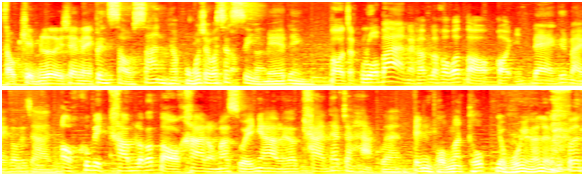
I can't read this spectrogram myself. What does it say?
เสาเข็มเลยใช่ไหมเป็นเสาสั้นครับผมก็จะว่าสัก 4 เมตรเอง ต่อจากรั้วบ้านนะครับ แล้วเขาก็ต่อก่ออิฐแดงขึ้นไปครับอาจารย์ ออกขึ้นไปค้ำแล้วก็ต่อคานออกมาสวยงามเลยครับคานแทบจะหักแล้ว เป็นผมมาทุบอย่าโหอย่างนั้นเลยพี่เปิ้ล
